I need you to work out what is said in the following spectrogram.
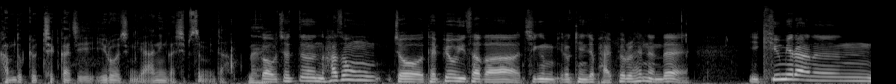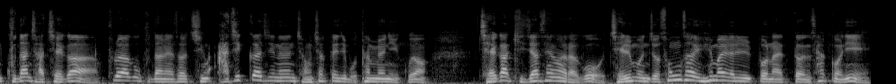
감독 교체까지 이루어진 게 아닌가 싶습니다. 네. 그러니까 어쨌든 하성 저 대표이사가 지금 이렇게 이제 발표를 했는데 이 키움이라는 구단 자체가 프로야구 구단에서 지금 아직까지는 정착되지 못한 면이 있고요. 제가 기자 생활하고 제일 먼저 송사에 휘말릴 뻔했던 사건이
